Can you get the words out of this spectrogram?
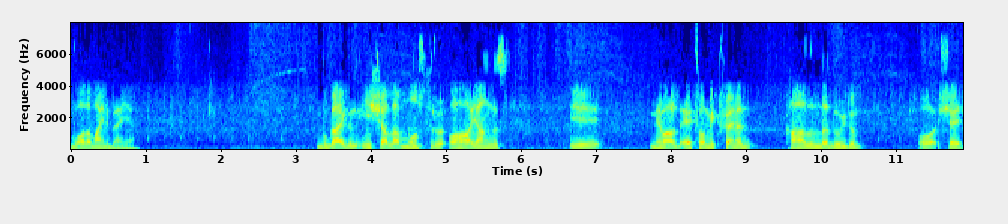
Bu adam aynı ben ya. Bu Gaygın inşallah Monster... Aa yalnız... Ee, ne vardı? Atomic Fan'ın kanalında duydum. O şey...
